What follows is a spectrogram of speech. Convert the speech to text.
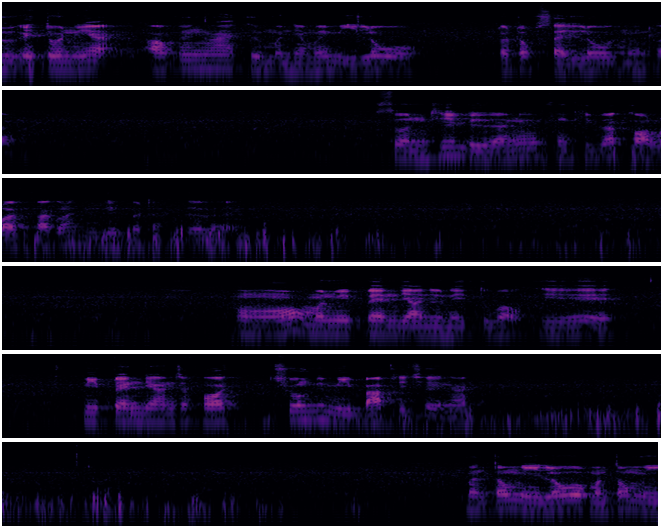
คือไอตัวเนี้ย เอาง่ายๆคือมันยังไม่มีโล่ เราต้องใส่โล่ให้มันก่อน ส่วนที่เหลือเนี่ยผมคิดว่าก่อรอยฟ้าก็น่าจะดีกว่าดับเพื่ออะไรอ๋อ มันมีแปลนยานอยู่ในตัวโอเค มีแปลนยานเฉพาะช่วงที่มีบัฟเฉยๆนะ มันต้องมีโล่มันต้องมี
